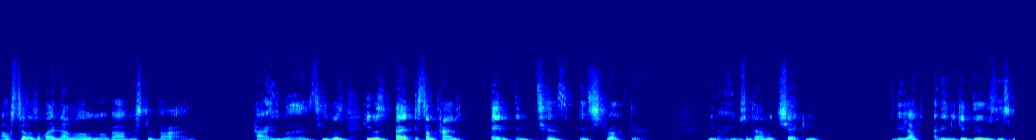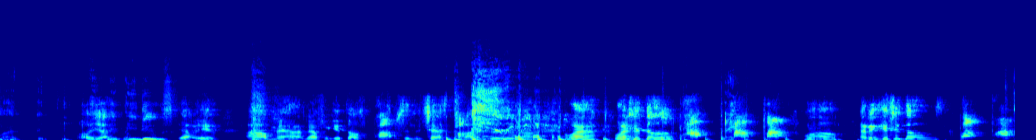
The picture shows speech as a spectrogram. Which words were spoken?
I was telling somebody not long ago about Mr. Vaughn, how he was. He was. He was uh, sometimes an intense instructor. You know, he was sometimes would check you. I didn't, Yep. get, I didn't get your dues this month. Oh yeah. Pay your dues. Yep. He, oh man, I'll never forget those pops in the chest. Pop. Where, where's your dudes? Pop, pop, pop. Whoa, I didn't get your dudes. Pop, pop.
